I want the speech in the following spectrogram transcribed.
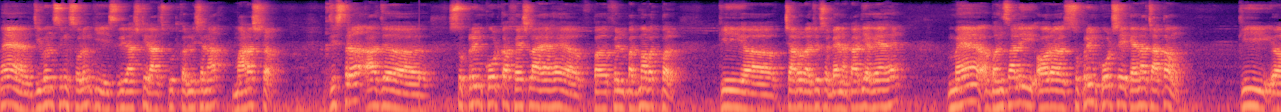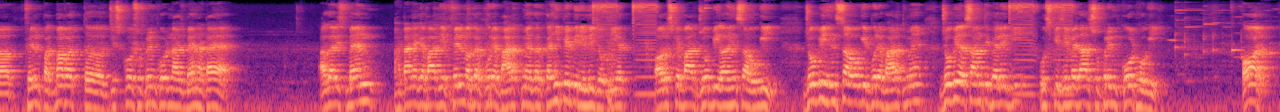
मैं जीवन सिंह सोलंकी श्री राष्ट्रीय राजपूत सेना महाराष्ट्र। जिस तरह आज सुप्रीम कोर्ट का फैसला आया है फ़िल्म पद्मावत पर, कि चारों राज्यों से बैन हटा दिया गया है। मैं बंसाली और सुप्रीम कोर्ट से कहना चाहता हूँ कि फ़िल्म पद्मावत जिसको सुप्रीम कोर्ट ने आज बैन हटाया है, अगर इस बैन हटाने के बाद ये फ़िल्म अगर पूरे भारत में अगर कहीं पे भी रिलीज़ होती है और उसके बाद जो भी अहिंसा होगी, जो भी हिंसा होगी पूरे भारत में, जो भी अशांति फैलेगी, उसकी जिम्मेदार सुप्रीम कोर्ट होगी। और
